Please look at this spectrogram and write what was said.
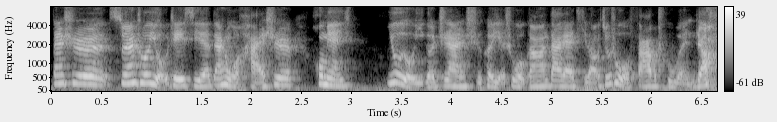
但是虽然说有这些，但是我还是后面又有一个至暗时刻，也是我刚刚大概提到，就是我发不出文章。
